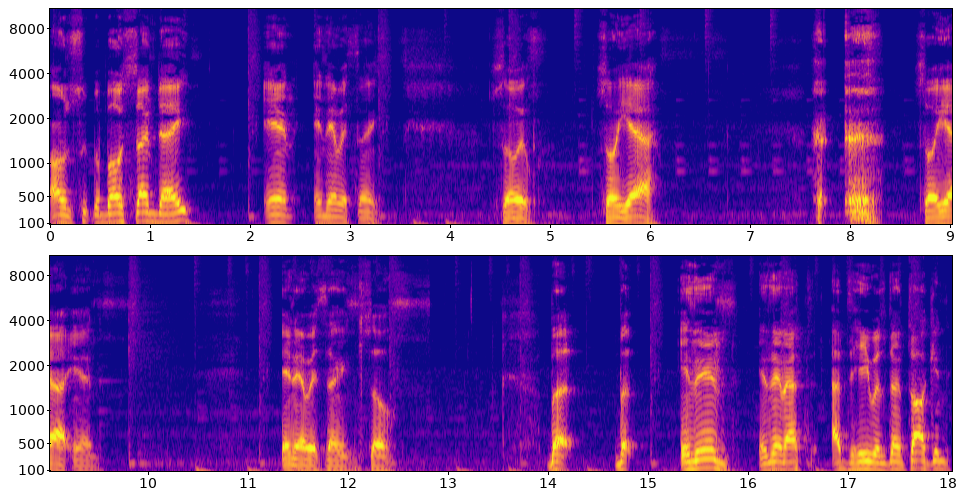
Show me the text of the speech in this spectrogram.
on Super Bowl Sunday and and everything. So so yeah. so yeah and and everything. So but but and then and then after after he was done talking,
